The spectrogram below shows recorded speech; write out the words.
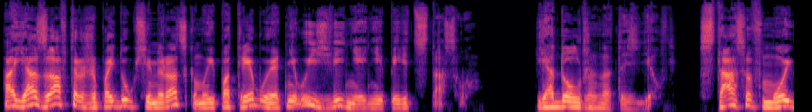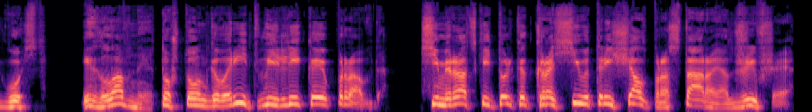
А я завтра же пойду к Семирадскому и потребую от него извинения перед Стасовым. Я должен это сделать. Стасов мой гость. И главное, то, что он говорит, великая правда. Семирадский только красиво трещал про старое, отжившее.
